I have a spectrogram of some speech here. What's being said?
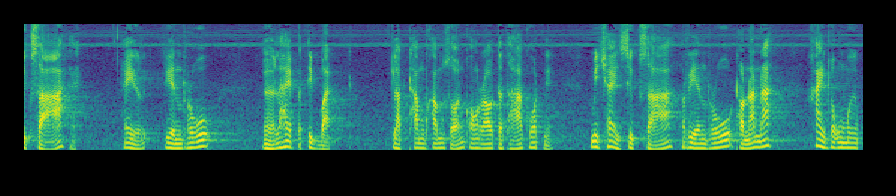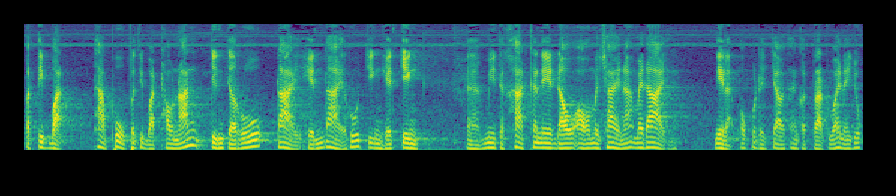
ศึกษาให้เรียนรู้และให้ปฏิบัติ หลักธรรมคาสอนของเราตถาคตเนี่ยไม่ใช่ศึกษาเรียนรู้เท่านั้นนะ ให้ลงมือปฏิบัติ ถ้าผู้ปฏิบัติเท่านั้นจึงจะรู้ได้เห็นได้ รู้จริงเห็นจริง มีแต่คาดคะเนเดาเอาไม่ใช่นะไม่ได้ นี่แหละพระพุทธเจ้าท่านก็ตรัสไว้ในยุค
